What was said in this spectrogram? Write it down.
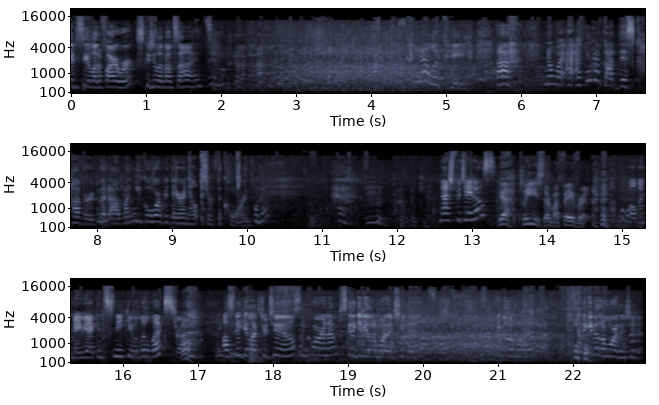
get to see a lot of fireworks because you live outside. Penelope. Uh, no, I, I think I've got this covered, but uh, why don't you go over there and help serve the corn? Okay. Mashed potatoes? Yeah, please, they're my favorite. Oh, well, then maybe I can sneak you a little extra. Oh. I'll sneak you extra too. Some corn. I'm just gonna give you a little more than she did. Give you a little more. I'm gonna give you a little more than she did.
